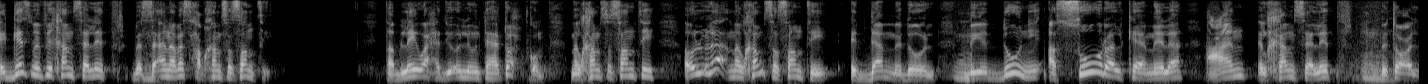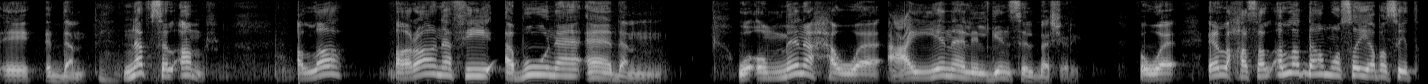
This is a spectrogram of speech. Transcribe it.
الجسم فيه خمسة لتر بس أنا بسحب خمسة سنتي. طب ليه واحد يقول لي وانت هتحكم؟ من الخمسة سنتي؟ أقول له لا ما الخمسة سنتي الدم دول بيدوني الصورة الكاملة عن الخمسة لتر بتوع الايه؟ الدم. نفس الأمر. الله أرانا في أبونا آدم وأمنا حواء عينة للجنس البشري. هو إيه اللي حصل؟ الله اداهم وصية بسيطة.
